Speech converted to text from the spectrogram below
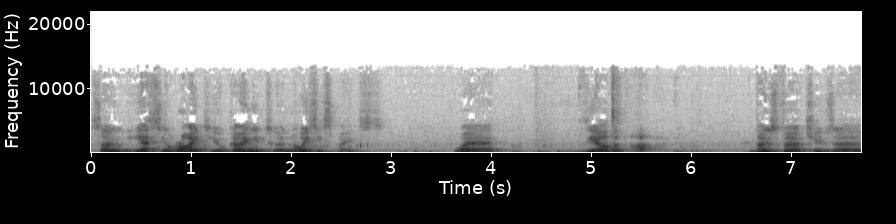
So, yes, you're right, you're going into a noisy space where the other, uh, those virtues are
